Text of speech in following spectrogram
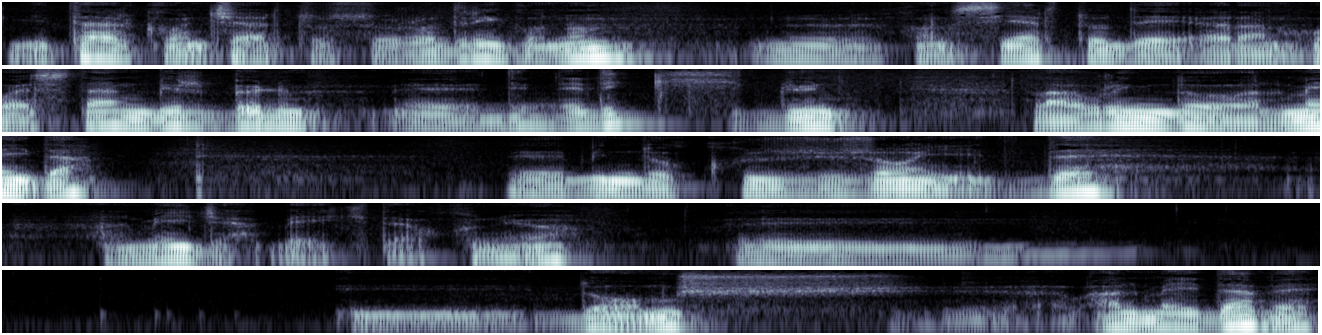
gitar konçertosu Rodrigo'nun e, Concierto de Aranjuez'ten bir bölüm e, dinledik. Dün Laurindo Almeida e, 1917'de Almeida belki de okunuyor. E, e doğmuş Almeida ve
